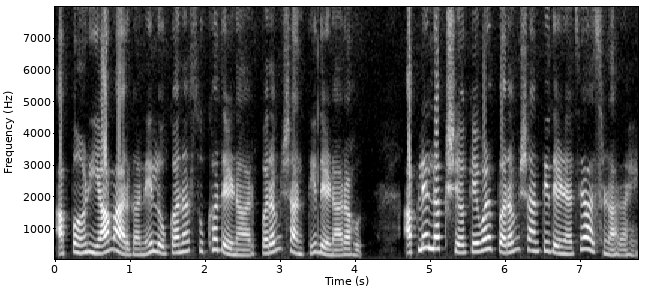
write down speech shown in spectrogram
आपण या मार्गाने लोकांना सुख देणार परमशांती देणार आहोत. आपले लक्ष केवळ परमशांती देण्याचे असणार आहे.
